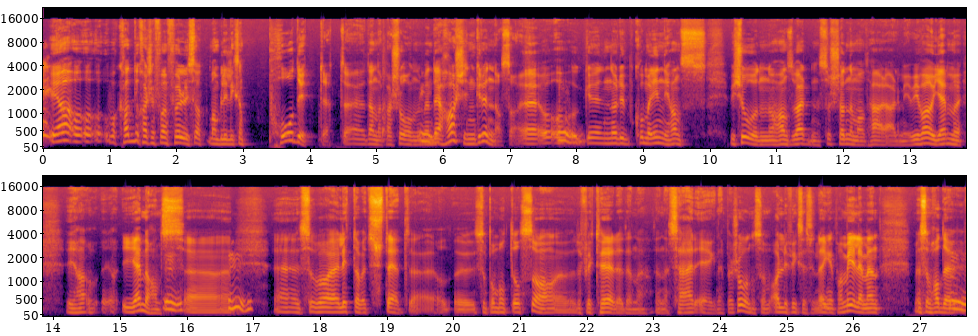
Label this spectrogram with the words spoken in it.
ja, og, og, og, kan du kanskje få en følelse at man blir liksom pådyttet, uh, denne personen, mm. men det har sin grunn, altså. Og, og mm. når du kommer inn i hans visjonen og hans verden, så skjønner man at her er det mye. Vi var jo hjemme i, ja, hjemmet hans, mm. Eh, så var jeg litt av et sted som på en måte også reflekterer denne, denne særegne personen, som aldri fikk seg sin egen familie, men, men som hadde mm.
